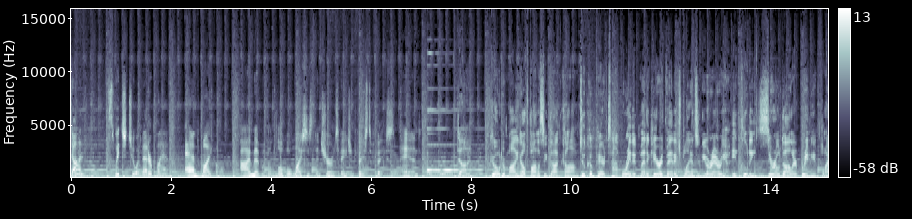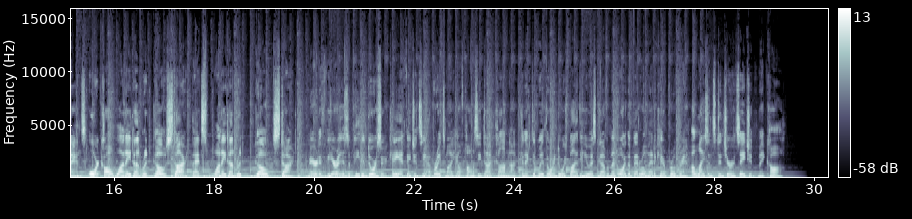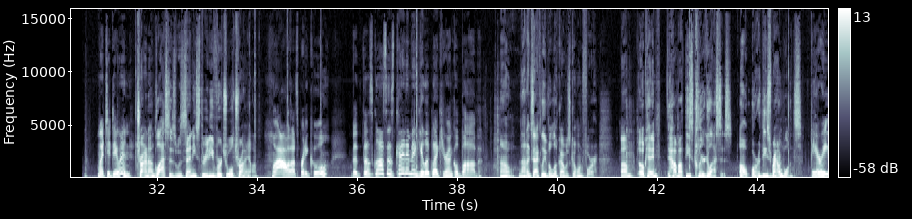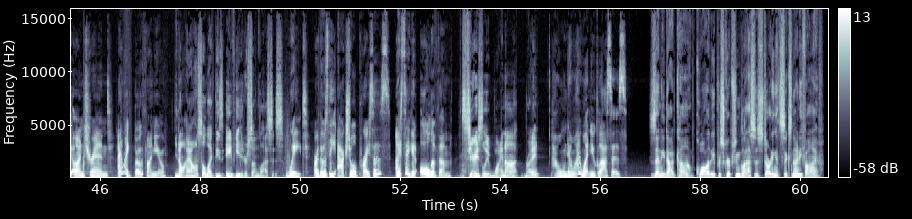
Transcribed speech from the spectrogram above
done. Switched to a better plan. And Michael. I met with a local licensed insurance agent face to face and done. Go to myhealthpolicy.com to compare top rated Medicare Advantage plans in your area, including $0 premium plans, or call 1 800 GO START. That's 1 800 GO START. Meredith Vieira is a paid endorser. KF Agency operates myhealthpolicy.com, not connected with or endorsed by the U.S. government or the federal Medicare program. A licensed insurance agent may call. What you doing? Trying on glasses with Zenny's 3D virtual try-on. Wow, that's pretty cool. But those glasses kind of make you look like your Uncle Bob. Oh, not exactly the look I was going for. Um, okay, how about these clear glasses? Oh, or these round ones? Very on trend. I like both on you. You know, I also like these aviator sunglasses. Wait, are those the actual prices? I say get all of them. Seriously, why not, right? Oh, now I want new glasses. Zenni.com, quality prescription glasses starting at 695.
